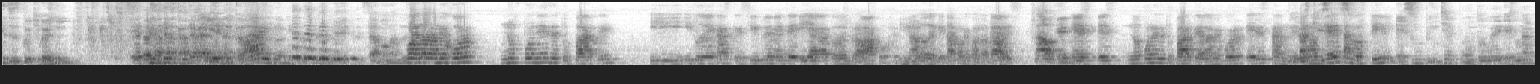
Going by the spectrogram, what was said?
Se escuchó el. Está caliente el café. Ay. Estaba mamando. Cuando a lo mejor no pones de tu parte y, y tú dejas que simplemente ella haga todo el trabajo. Y no hablo de que tápame cuando acabes. Ah, ok. Es, es no pones de tu parte, a lo mejor eres tan, tan- es que es- eres es- tan hostil. Es un pinche punto, güey. Es, una,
